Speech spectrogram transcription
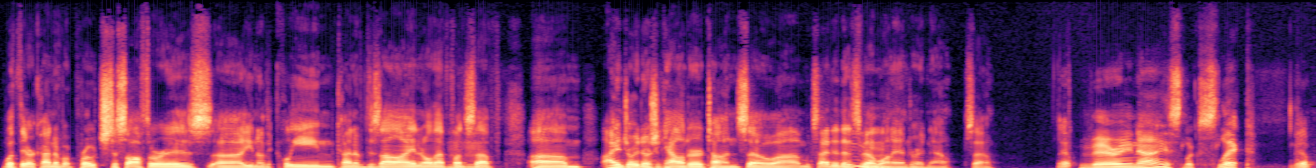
what their kind of approach to software is. Uh, you know the clean kind of design and all that fun mm-hmm. stuff. Um, I enjoy Notion Calendar a ton, so uh, I'm excited that it's available mm. on Android now. So, yep, very nice. Looks slick. Yep.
